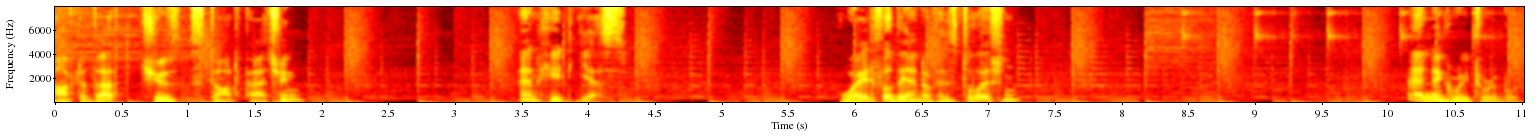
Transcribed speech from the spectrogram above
After that, choose Start patching and hit Yes. Wait for the end of installation and agree to reboot.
